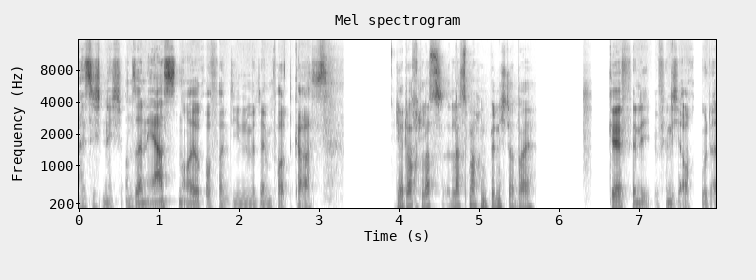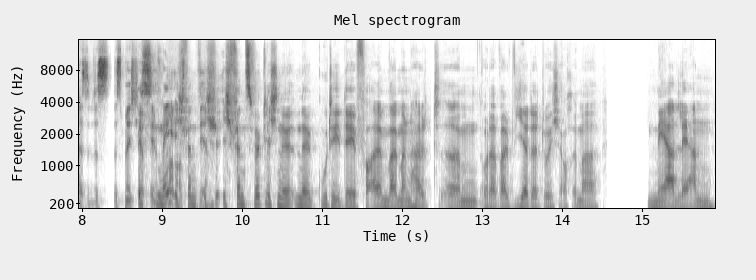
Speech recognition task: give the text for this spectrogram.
weiß ich nicht, unseren ersten Euro verdienen mit dem Podcast. Ja, doch, lass, lass machen, bin ich dabei. Okay, finde ich, find ich auch gut. Also das, das möchte ich auf jeden nee, Fall ich finde ich, ich es wirklich eine ne gute Idee, vor allem weil man halt, ähm, oder weil wir dadurch auch immer mehr lernen,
